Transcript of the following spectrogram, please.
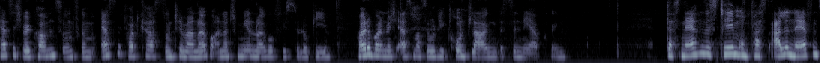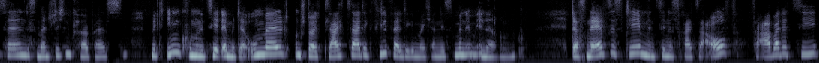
Herzlich willkommen zu unserem ersten Podcast zum Thema Neuroanatomie und Neurophysiologie. Heute wollen wir euch erstmal so die Grundlagen ein bisschen näher bringen. Das Nervensystem umfasst alle Nervenzellen des menschlichen Körpers. Mit ihm kommuniziert er mit der Umwelt und steuert gleichzeitig vielfältige Mechanismen im Inneren. Das Nervensystem nimmt Sinnesreize auf, verarbeitet sie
